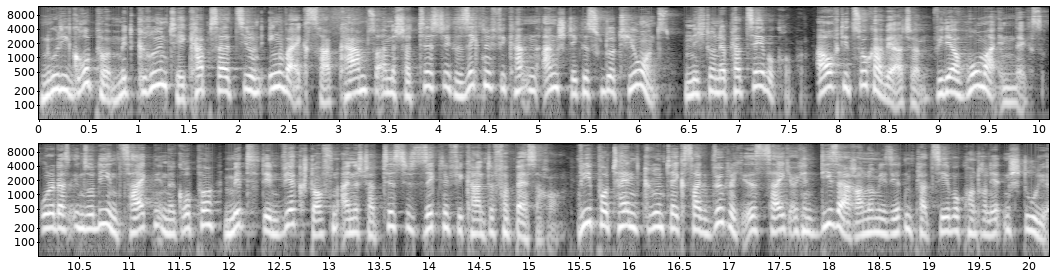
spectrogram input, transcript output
Nur die Gruppe mit Grüntee, Capsaicin und Ingwerextrakt kam zu einem statistisch signifikanten Anstieg des Glutathions, nicht nur in der Placebo-Gruppe. Auch die Zuckerwerte, wie der HOMA-Index oder das Insulin, zeigten in der Gruppe mit den Wirkstoffen eine statistisch signifikante Verbesserung. Wie potent Grünteeextrakt wirklich ist, zeige ich euch in dieser randomisierten, placebo-kontrollierten Studie.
